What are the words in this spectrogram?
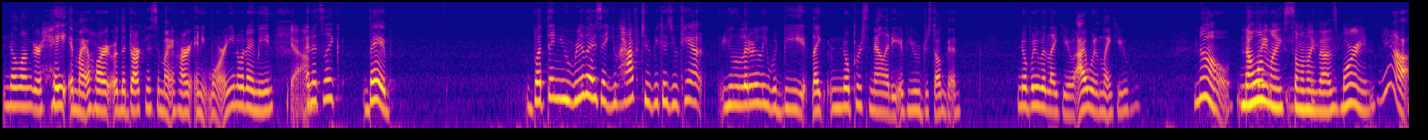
no longer hate in my heart or the darkness in my heart anymore. You know what I mean? yeah, And it's like, babe, but then you realize that you have to because you can't, you literally would be like no personality if you were just all good. Nobody would like you. I wouldn't like you. no, no nobody- one likes someone like that. It's boring. Yeah.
